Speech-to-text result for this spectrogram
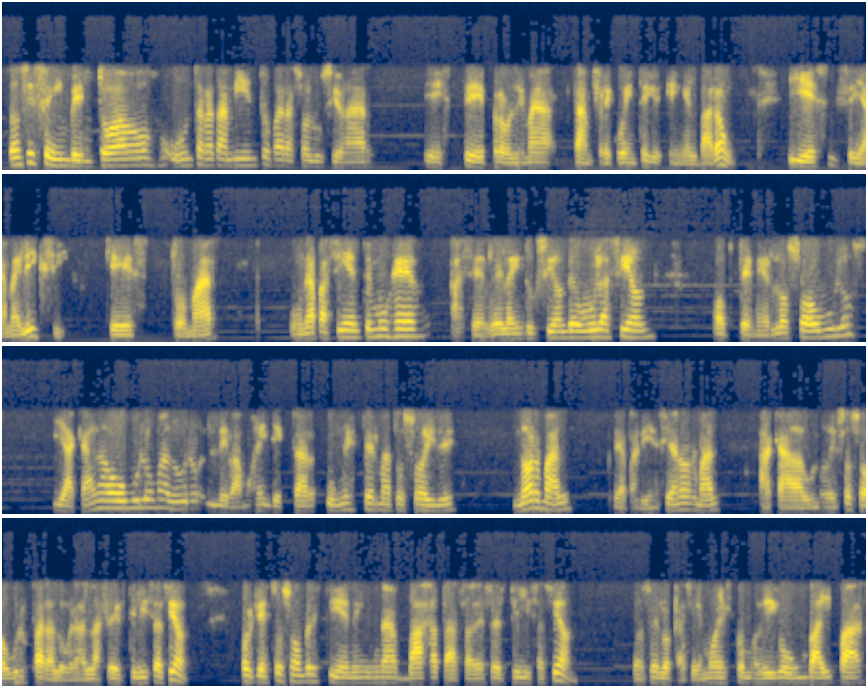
Entonces se inventó un tratamiento para solucionar este problema tan frecuente en el varón y es se llama el ICSI, que es tomar una paciente mujer, hacerle la inducción de ovulación, obtener los óvulos y a cada óvulo maduro le vamos a inyectar un espermatozoide normal, de apariencia normal, a cada uno de esos óvulos para lograr la fertilización porque estos hombres tienen una baja tasa de fertilización. Entonces lo que hacemos es, como digo, un bypass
